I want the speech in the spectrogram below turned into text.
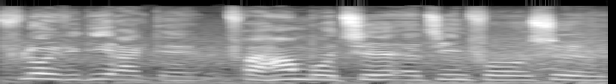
fløj vi direkte fra Hamburg til Athen for at søge.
